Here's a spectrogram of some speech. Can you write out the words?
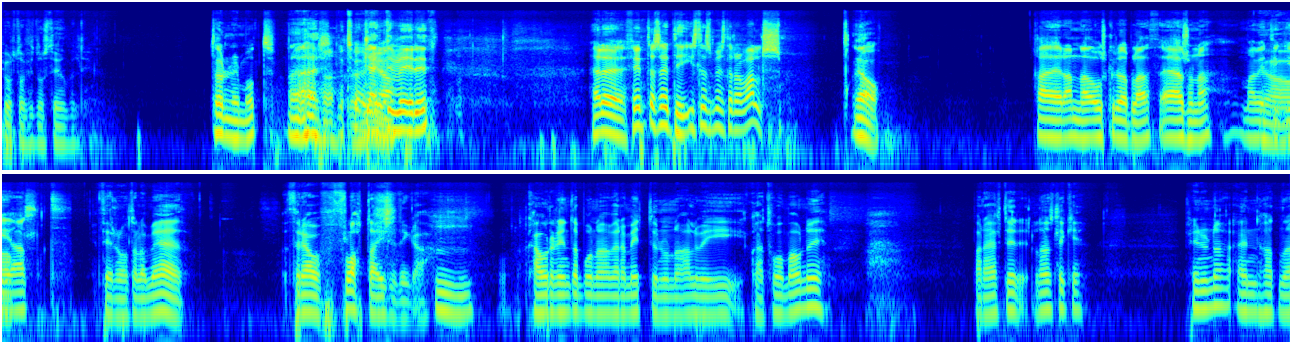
14-15 stegum held ég. Törnir mót það er- gæti verið. Herðu, fymta seti, Íslandsmeistara Vals. Já, Það er annað óskrifablað eða svona, maður veit Já. ekki allt. Þeir eru náttúrulega með þrjá flotta ísendinga mm. Kári er enda búin að vera meittur núna alveg í hvað, tvo mánuði? Bara eftir landsleiki hrinuna en hann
